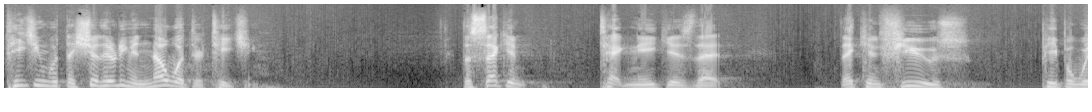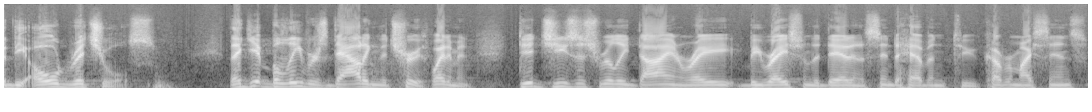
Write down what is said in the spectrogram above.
Teaching what they should, they don't even know what they're teaching. The second technique is that they confuse people with the old rituals. They get believers doubting the truth. Wait a minute. Did Jesus really die and ra- be raised from the dead and ascend to heaven to cover my sins?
